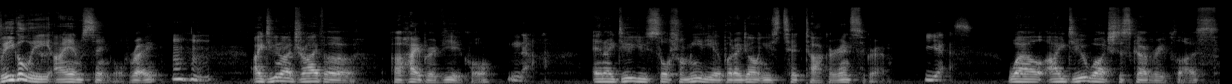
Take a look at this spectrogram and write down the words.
legally I am single, right? Mm-hmm. I do not drive a, a hybrid vehicle, Nah. and I do use social media, but I don't use TikTok or Instagram. Yes. While I do watch Discovery Plus,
